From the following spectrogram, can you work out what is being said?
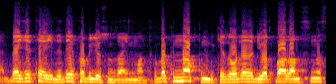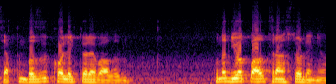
Yani BCT ile de yapabiliyorsunuz aynı mantığı. Bakın ne yaptım bu kez. Orada da diyot bağlantısını nasıl yaptım? Bazı kolektöre bağladım. Buna diyot bağlı transistör deniyor.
